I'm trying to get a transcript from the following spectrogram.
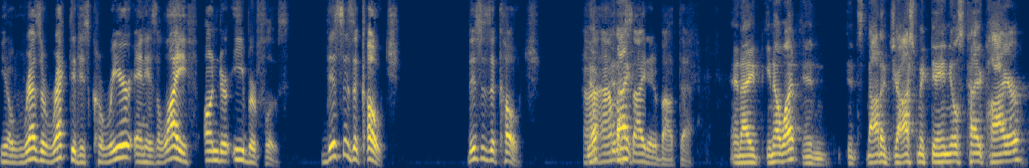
you know, resurrected his career and his life under Eberflus. This is a coach. This is a coach. I- Yep, I- excited about that. and I, you know what, and it's not a Josh McDaniels type hire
